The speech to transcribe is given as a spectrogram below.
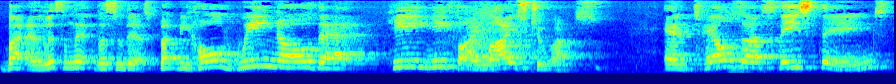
But and listen, listen to this. But behold, we know that he Nephi lies to us, and tells us these things,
